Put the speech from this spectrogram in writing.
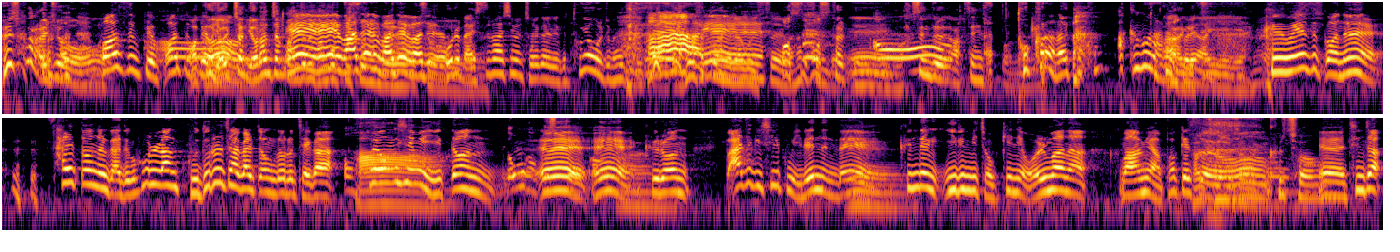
회수권 알죠. 버스표, 버스표. 아, 그 10장, 11장 만드는 예, 예, 맞아요, 맞아요, 맞아요. 그렇죠. 오늘 말씀하시면 저희가 이렇게 통역을 좀 해드릴게요. 아, 회수권이라고 예, 예. 있어요. 버스, 버스 탈 때. 예. 어... 학생들, 학생 회수권. 토큰 하나요, 토큰? 아, 그건 알아요. 아, 그래? 아, 예, 예. 그 회수권을 살 돈을 가지고 홀랑 구두를 사갈 정도로 제가 어. 허영심이 있던. 너무 갖고 싶으니까. 예, 예, 그런 빠지기 싫고 이랬는데 예. 근데 이름이 적히니 얼마나 마음이 아팠겠어요. 그렇죠. 예, 진짜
